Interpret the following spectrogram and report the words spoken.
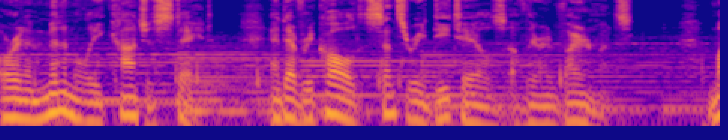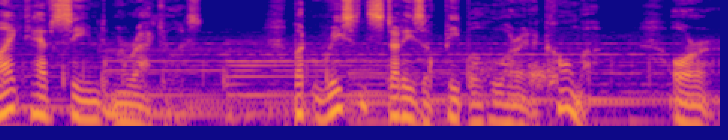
or in a minimally conscious state and have recalled sensory details of their environments might have seemed miraculous. But recent studies of people who are in a coma or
